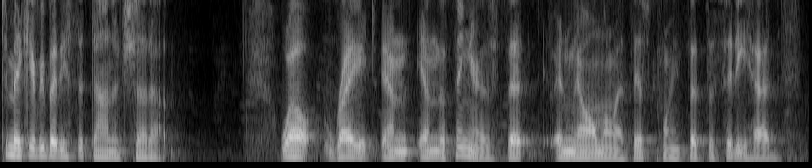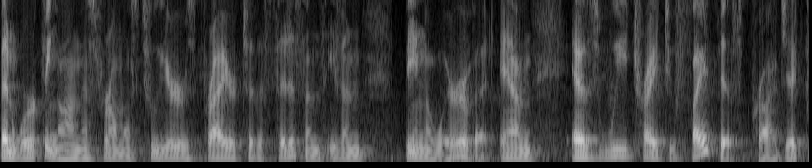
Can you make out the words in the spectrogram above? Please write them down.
to make everybody sit down and shut up? Well, right. And and the thing is that and we all know at this point that the city had been working on this for almost 2 years prior to the citizens even being aware of it. And as we tried to fight this project,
